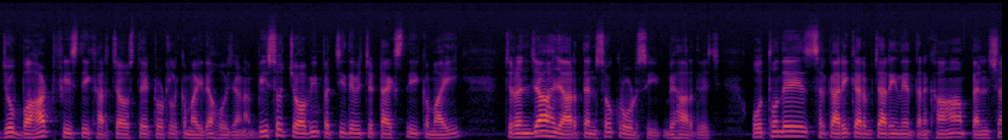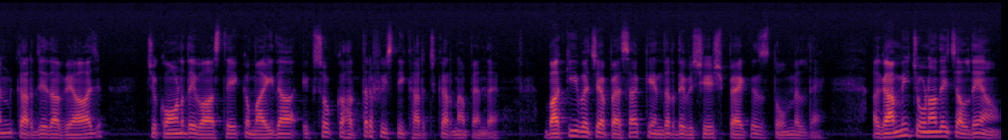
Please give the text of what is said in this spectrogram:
ਜੋ 62% ਦੀ ਖਰਚਾ ਉਸ ਤੇ ਟੋਟਲ ਕਮਾਈ ਦਾ ਹੋ ਜਾਣਾ। 2024-25 ਦੇ ਵਿੱਚ ਟੈਕਸ ਦੀ ਕਮਾਈ 54300 ਕਰੋੜ ਸੀ ਬਿਹਾਰ ਦੇ ਵਿੱਚ। ਉੱਥੋਂ ਦੇ ਸਰਕਾਰੀ ਕਰਮਚਾਰੀ ਦੀਆਂ ਤਨਖਾਹਾਂ, ਪੈਨਸ਼ਨ, ਕਰਜ਼ੇ ਦਾ ਵਿਆਜ ਚੁਕਾਉਣ ਦੇ ਵਾਸਤੇ ਕਮਾਈ ਦਾ 171% ਦੀ ਖਰਚ ਕਰਨਾ ਪੈਂਦਾ ਹੈ। ਬਾਕੀ ਬਚਿਆ ਪੈਸਾ ਕੇਂਦਰ ਦੇ ਵਿਸ਼ੇਸ਼ ਪੈਕੇਜ ਤੋਂ ਮਿਲਦਾ ਹੈ। ਆਗਾਮੀ ਚੋਣਾਂ ਦੇ ਚਲਦਿਆਂ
